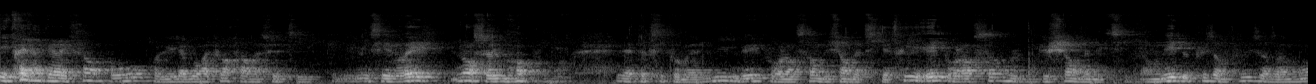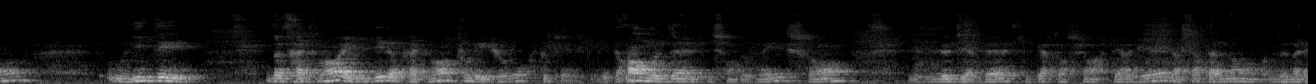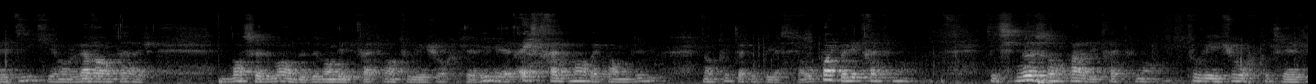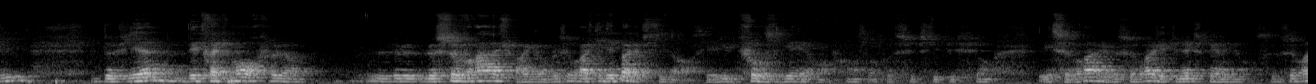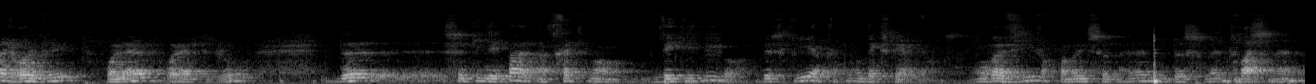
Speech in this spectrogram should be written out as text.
est très intéressant pour les laboratoires pharmaceutiques. Et c'est vrai non seulement la toxicomanie, mais pour l'ensemble du champ de la psychiatrie et pour l'ensemble du champ de la médecine. On est de plus en plus dans un monde où l'idée d'un traitement est l'idée d'un traitement tous les jours, toutes les Les grands modèles qui sont donnés sont le diabète, l'hypertension artérielle, un certain nombre de maladies qui ont l'avantage non seulement de demander des traitements tous les jours, toute la vie, mais d'être extrêmement répandus dans toute la population. Au point que les traitements qui ne sont pas des traitements tous les jours, toute la vie, deviennent des traitements orphelins. Le, sevrage, par exemple, le sevrage qui n'est pas l'abstinence, il y a eu une fausse guerre en France entre substitution et sevrage. Le sevrage est une expérience. Le sevrage relevé, relève, relève toujours de ce qui n'est pas un traitement d'équilibre, de ce qui est un traitement d'expérience. On va vivre pendant une semaine, deux semaines, trois semaines,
